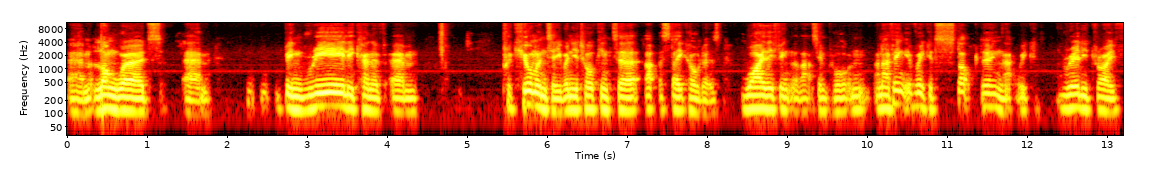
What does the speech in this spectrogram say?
um, long words, um, being really kind of um, procurementy when you're talking to uh, stakeholders, why they think that that's important. And I think if we could stop doing that, we could really drive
